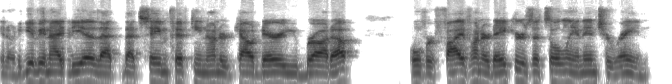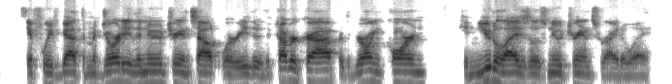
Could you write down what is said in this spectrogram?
you know, to give you an idea, that that same 1,500 cow dairy you brought up, over 500 acres, that's only an inch of rain. If we've got the majority of the nutrients out where either the cover crop or the growing corn can utilize those nutrients right away.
